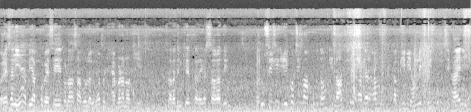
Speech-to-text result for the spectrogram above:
और ऐसा नहीं है, अभी आपको वैसे ही थोड़ा सा वो लग रहा है बट है बड़ा नॉट ये। सारा दिन खेलता रहेगा, सारा दिन। और दूसरी चीज़, एक और चीज़ मैं आपको बताऊँ कि रात को अगर हम कभी भी, हमने कभी इसको कुछ सिखाया नहीं है,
